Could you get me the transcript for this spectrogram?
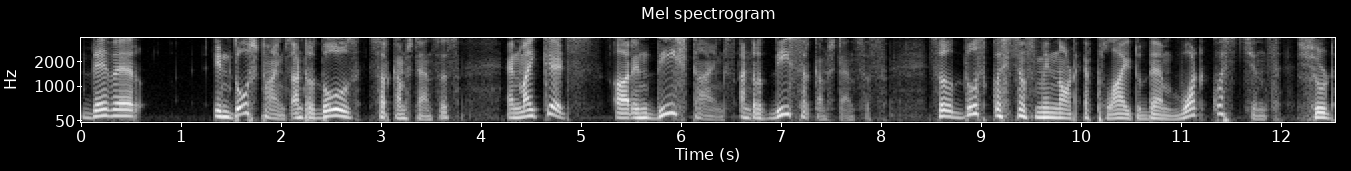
they were in those times, under those circumstances, and my kids are in these times, under these circumstances. So those questions may not apply to them. What questions should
